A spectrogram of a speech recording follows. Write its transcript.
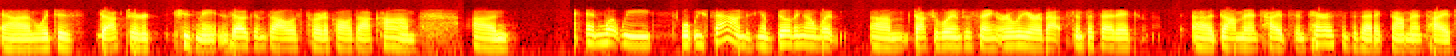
um, which is Dr. Excuse me, thegonzalezprotocol.com. Um, and what we what we found is, you know, building on what um, Dr. Williams was saying earlier about sympathetic uh, dominant types and parasympathetic dominant types,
